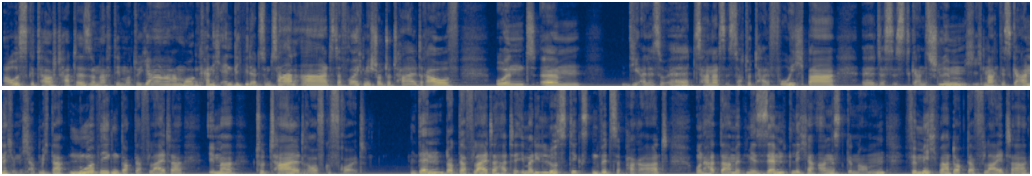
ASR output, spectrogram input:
ausgetauscht hatte, so nach dem Motto, ja, morgen kann ich endlich wieder zum Zahnarzt, da freue ich mich schon total drauf. Und ähm, die alle so, äh, Zahnarzt ist doch total furchtbar, äh, das ist ganz schlimm, ich, ich mag das gar nicht. Und ich habe mich da nur wegen Dr. Fleiter immer total drauf gefreut. Denn Dr. Fleiter hatte immer die lustigsten Witze parat und hat damit mir sämtliche Angst genommen. Für mich war Dr. Fleiter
